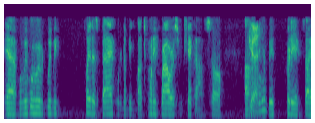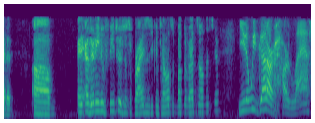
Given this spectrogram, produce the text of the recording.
Yeah, when we when we, when we play this back, we're going to be about 24 hours from kickoff, so uh, Okay. we're going to be pretty excited. Um, are there any new features or surprises you can tell us about the Red Zone this year? You know, we've got our our last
